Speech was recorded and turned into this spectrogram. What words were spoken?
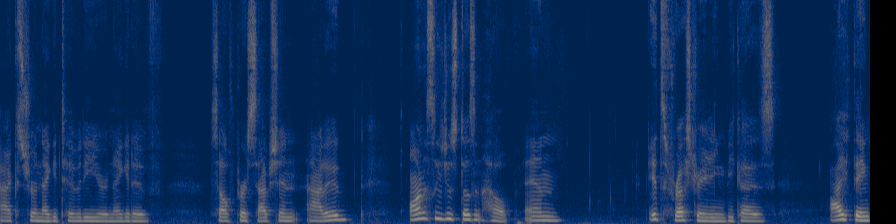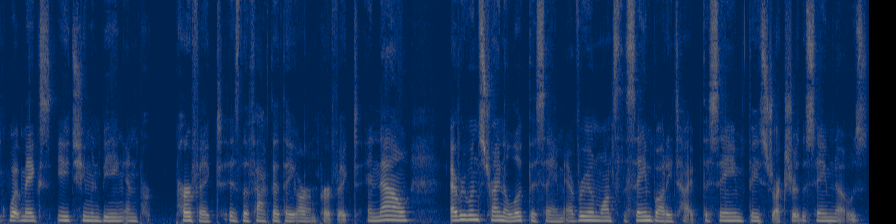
extra negativity or negative self perception added honestly just doesn't help. And it's frustrating because I think what makes each human being imperfect is the fact that they are imperfect. And now everyone's trying to look the same. Everyone wants the same body type, the same face structure, the same nose.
